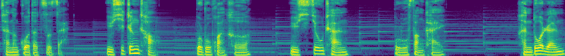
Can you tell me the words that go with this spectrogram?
才能过得自在。与其争吵，不如缓和；与其纠缠，不如放开。很多人，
